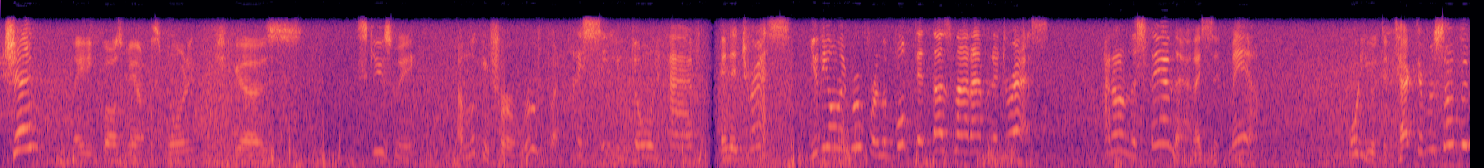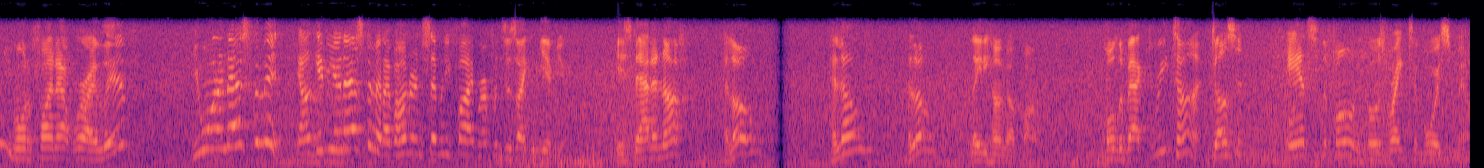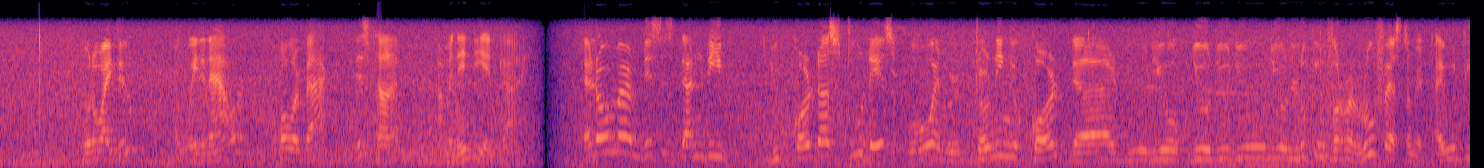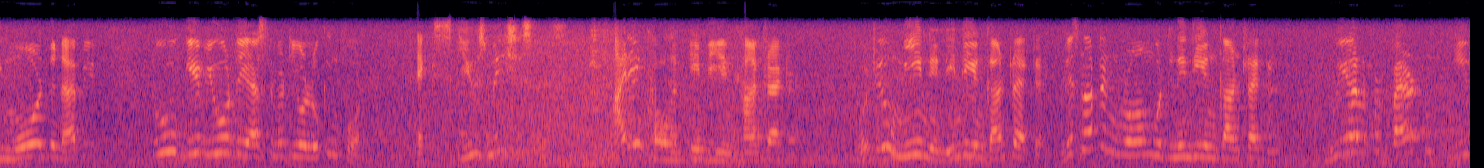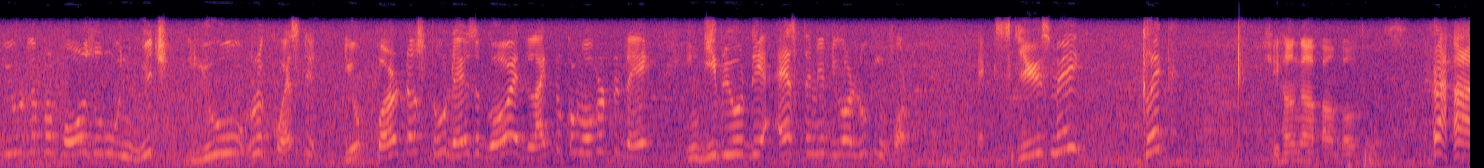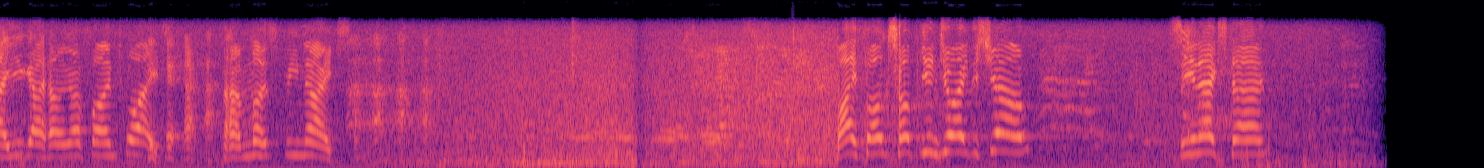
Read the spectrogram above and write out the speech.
construction? Lady calls me up this morning. She goes, Excuse me, I'm looking for a roof, but I see you don't have an address. You're the only roofer in the book that does not have an address. I don't understand that. I said, Ma'am, what are you, a detective or something? You want to find out where I live? You want an estimate? Yeah, I'll give you an estimate. I have 175 references I can give you. Is that enough? Hello? Hello? Hello? Lady hung up on me. Called her back three times. Doesn't answer the phone. Goes right to voicemail. What do I do? I wait an hour, call her back. This time, I'm an Indian guy. Hello, ma'am. This is Dandeep. You called us two days ago. I'm returning your call. Uh, you, you, you, you, you, you're looking for a roof estimate. I would be more than happy to give you the estimate you're looking for. Excuse me, she says. I didn't call an Indian contractor. What do you mean an Indian contractor? There's nothing wrong with an Indian contractor. We are prepared to give you the proposal in which you requested. You called us two days ago. I'd like to come over today and give you the estimate you are looking for. Excuse me? Click. She hung up on both of us. Haha, you got hung up on twice. that must be nice. Bye, folks. Hope you enjoyed the show. See you next time.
